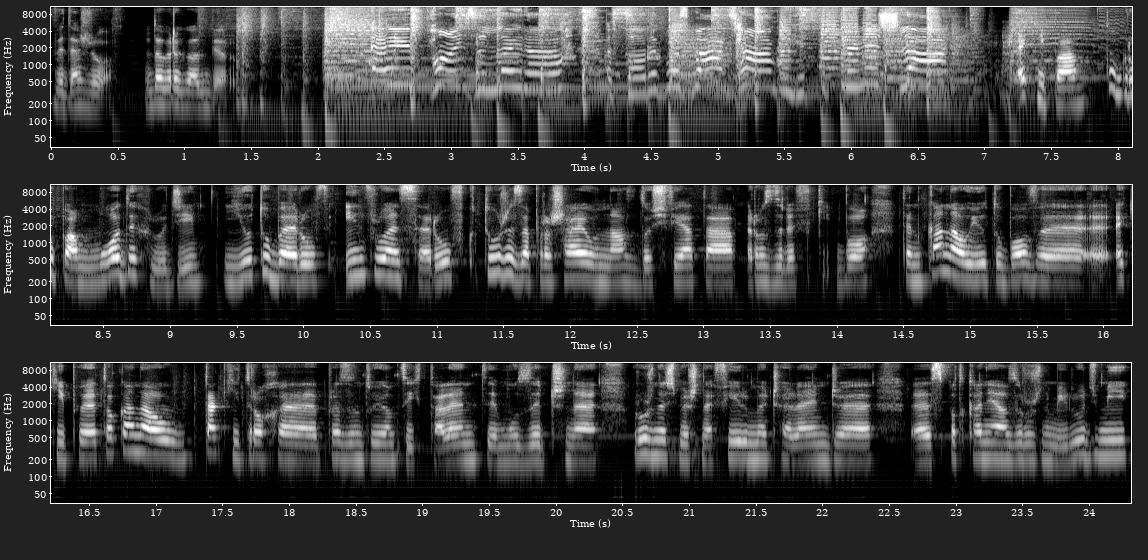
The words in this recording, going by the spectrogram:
wydarzyło. Dobrego odbioru. Ekipa to grupa młodych ludzi, youtuberów, influencerów, którzy zapraszają nas do świata rozrywki, bo ten kanał YouTube'owy ekipy to kanał taki trochę prezentujący ich talenty muzyczne, różne śmieszne filmy, challenge, e, spotkania z różnymi ludźmi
